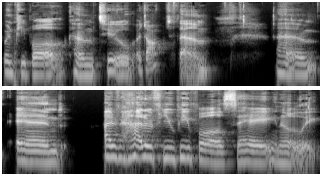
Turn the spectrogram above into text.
when people come to adopt them. Um, and I've had a few people say, you know, like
